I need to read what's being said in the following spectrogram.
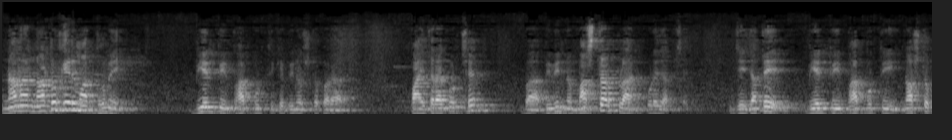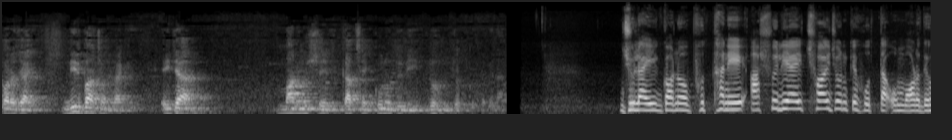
নানা নাটকের মাধ্যমে বিএনপির ভাবমূর্তিকে বিনষ্ট করার পায়তারা করছেন বা বিভিন্ন মাস্টার প্ল্যান করে যাচ্ছে যে যাতে বিএনপির ভাবমূর্তি নষ্ট করা যায় নির্বাচনের আগে। এইটা মানুষের কাছে কোনোদিনই গ্রহণযোগ্য হবে না। জুলাই গণ অভ্যুত্থানে আশুলিয়ায় ছয় জনকে হত্যা ও মরদেহ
